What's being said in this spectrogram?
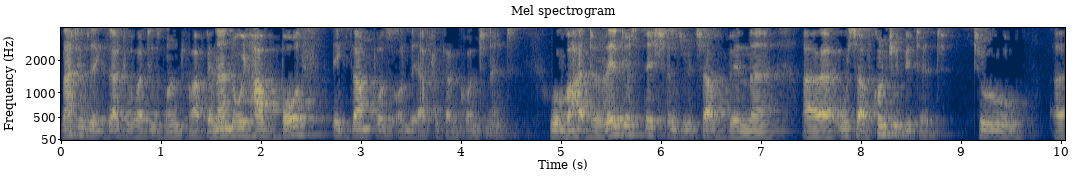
that is exactly what is going to happen. And we have both examples on the African continent. We've had radio stations which have been, uh, uh which have contributed to uh,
